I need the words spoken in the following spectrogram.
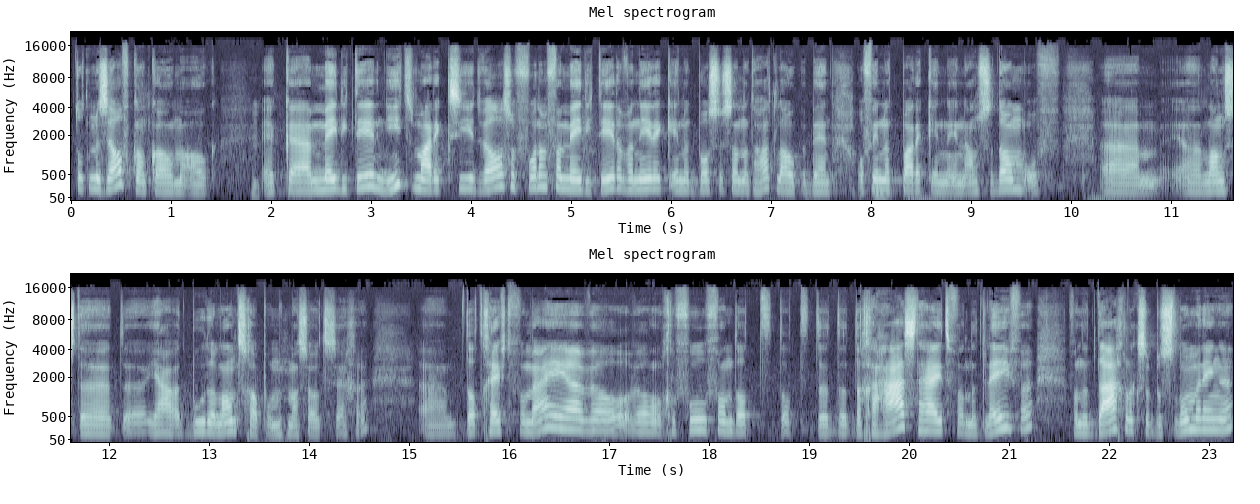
tot mezelf kan komen ook. Hm. Ik uh, mediteer niet, maar ik zie het wel als een vorm van mediteren wanneer ik in het bos dus aan het hardlopen ben. Of in het park in, in Amsterdam of um, langs de, de, ja, het boerenlandschap, om het maar zo te zeggen. Uh, dat geeft voor mij uh, wel, wel een gevoel van dat, dat de, de, de, gehaastheid van het leven, van de dagelijkse beslommeringen,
